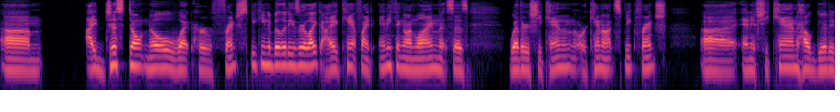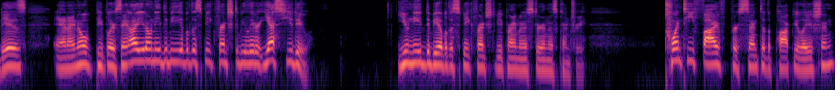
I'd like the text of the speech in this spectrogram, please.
Um, I just don't know what her French speaking abilities are like. I can't find anything online that says whether she can or cannot speak French, uh, and if she can, how good it is. And I know people are saying, oh, you don't need to be able to speak French to be leader. Yes, you do. You need to be able to speak French to be prime minister in this country. 25% of the population,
